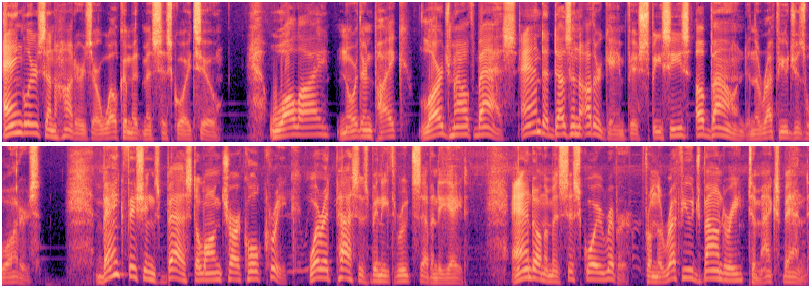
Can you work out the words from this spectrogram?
Anglers and hunters are welcome at Missisquoi too. Walleye, northern pike, largemouth bass, and a dozen other game fish species abound in the refuge's waters. Bank fishing's best along Charcoal Creek, where it passes beneath Route 78, and on the Missisquoi River from the refuge boundary to Macs Bend.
